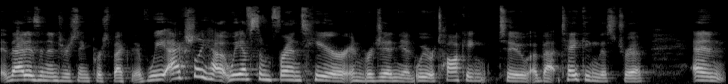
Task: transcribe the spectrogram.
That is an interesting perspective. We actually have we have some friends here in virginia. We were talking to about taking this trip and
